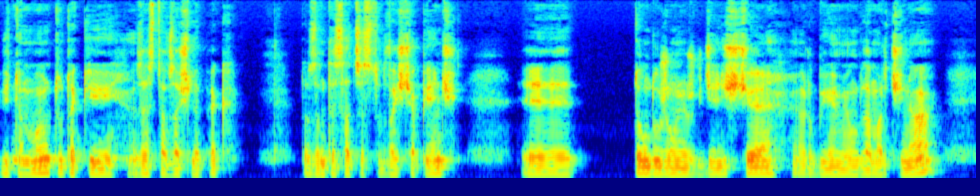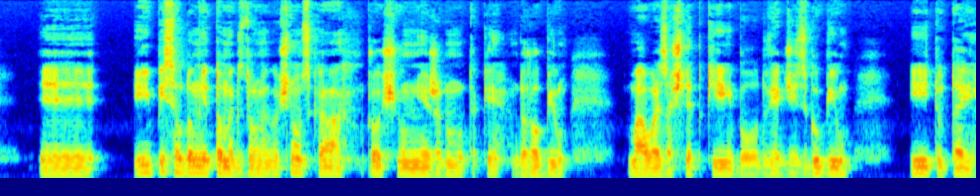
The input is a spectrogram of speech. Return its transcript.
Witam, mam tu taki zestaw zaślepek do Zantesa C125. Yy, Tą dużą już widzieliście, robiłem ją dla Marcina. Yy, I pisał do mnie Tomek z Dolnego Śląska, prosił mnie, żebym mu takie dorobił małe zaślepki, bo dwie gdzieś zgubił. I tutaj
